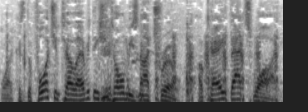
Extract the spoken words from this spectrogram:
Why? Because the fortune teller, everything she told me is not true. Okay, that's why.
